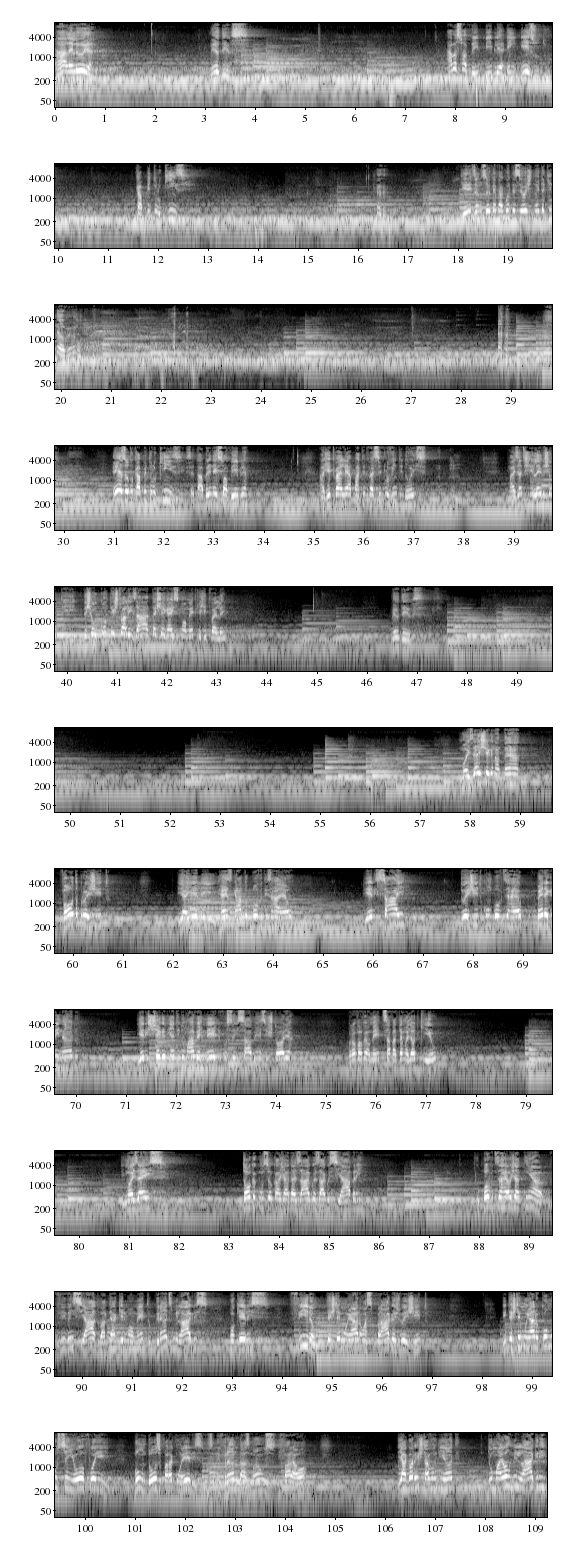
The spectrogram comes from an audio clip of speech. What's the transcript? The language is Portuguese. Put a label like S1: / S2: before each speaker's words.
S1: Aleluia. Meu Deus. Abra sua Bíblia em Êxodo, capítulo 15. Queridos, eu não sei o que vai acontecer hoje de noite aqui não, viu, irmão? Êxodo capítulo 15. Você está abrindo aí sua Bíblia. A gente vai ler a partir do versículo 22. Mas antes de ler, deixa eu, te, deixa eu contextualizar até chegar esse momento que a gente vai ler. Meu Deus. Moisés chega na terra, volta para o Egito. E aí ele resgata o povo de Israel. E ele sai do Egito com o povo de Israel peregrinando. E ele chega diante do Mar Vermelho. Vocês sabem essa história. Provavelmente sabe até melhor do que eu. E Moisés toca com seu cajado as águas, as águas se abrem. O povo de Israel já tinha vivenciado até aquele momento grandes milagres, porque eles viram, testemunharam as pragas do Egito e testemunharam como o Senhor foi bondoso para com eles, nos livrando das mãos de Faraó. E agora estavam diante do maior milagre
